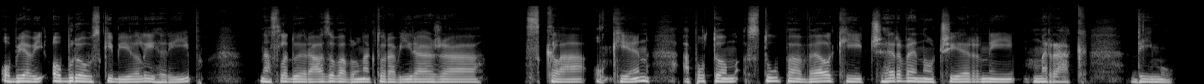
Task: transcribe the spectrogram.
objaví obrovský biely hríb, nasleduje rázová vlna, ktorá vyráža sklá okien a potom stúpa veľký červeno-čierny mrak dymu.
